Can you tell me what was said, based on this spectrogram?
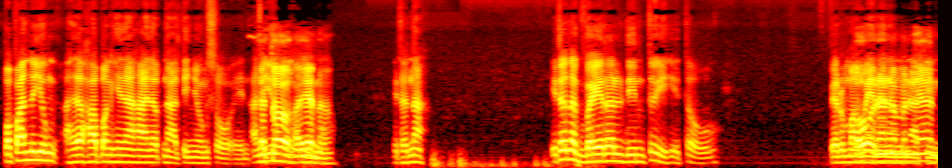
paano yung habang hinahanap natin yung Soen? Ano Ito, yung, ayan ano oh. Ito na. Ito nag-viral din to eh. Ito oh. Pero mamaya ano na naman naman yan. natin.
